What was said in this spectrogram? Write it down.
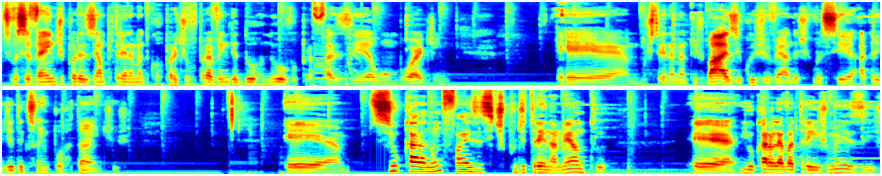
se você vende, por exemplo, treinamento corporativo para vendedor novo, para fazer o onboarding, é, os treinamentos básicos de vendas que você acredita que são importantes. É, se o cara não faz esse tipo de treinamento, é, e o cara leva três meses,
